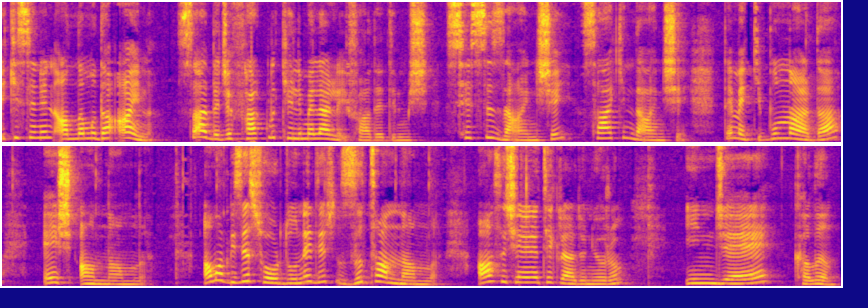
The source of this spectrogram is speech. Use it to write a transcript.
İkisinin anlamı da aynı. Sadece farklı kelimelerle ifade edilmiş. Sessiz de aynı şey, sakin de aynı şey. Demek ki bunlar da eş anlamlı. Ama bize sorduğu nedir? Zıt anlamlı. A seçeneğine tekrar dönüyorum. İnce, kalın.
